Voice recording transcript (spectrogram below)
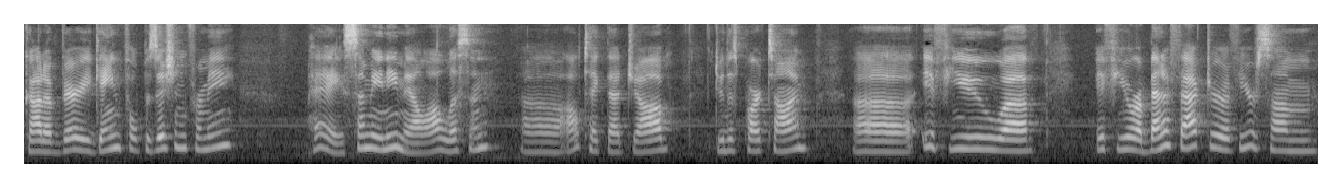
got a very gainful position for me. Hey, send me an email. I'll listen. Uh, I'll take that job. Do this part time. Uh, if you uh, if you're a benefactor, if you're some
